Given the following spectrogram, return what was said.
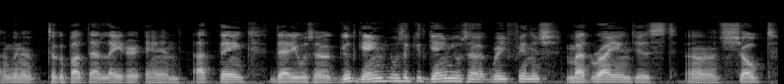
I'm gonna talk about that later, and I think that it was a good game. It was a good game. It was a great finish. Matt Ryan just uh, choked,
